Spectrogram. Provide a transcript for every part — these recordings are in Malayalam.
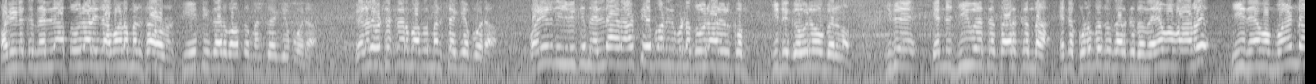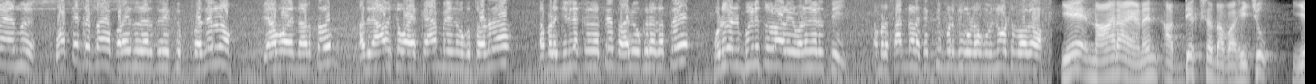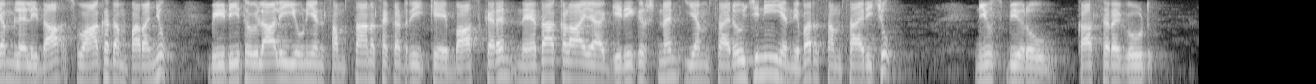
പണിയെടുക്കുന്ന എല്ലാ തൊഴിലാളികളും അപകടം മനസ്സിലാവണം. സി ഐ ടിക്കാർ മാത്രം മനസ്സിലാക്കിയാൽ പോരാ. ഇടതുപക്ഷക്കാർ മാത്രം മനസ്സിലാക്കിയാൽ പോരാ. പണിയെടുത്ത് ജീവിക്കുന്ന എല്ലാ രാഷ്ട്രീയ പാർട്ടിയിൽപ്പെട്ട തൊഴിലാളികൾക്കും ഇതിന്റെ ഗൗരവം വരണം. ഇത് എന്റെ ജീവിതത്തെ തകർക്കുന്ന എന്റെ കുടുംബത്തെ തകർക്കുന്ന നിയമമാണ്. ഈ നിയമം വേണ്ട എന്ന് ഒറ്റക്കെട്ടായി പറയുന്ന തരത്തിലേക്ക് പ്രചരണം വ്യാപകം നടത്തണം അതിനാവശ്യമായ ക്യാമ്പയിൻ നമുക്ക് തുടരാം. നമ്മുടെ ജില്ലക്കകത്തെ താലൂക്കിനകത്തെ മുഴുവൻ വീട് തൊഴിലാളികൾ നമ്മുടെ സംഘടന ശക്തിപ്പെടുത്തിക്കൊണ്ട് നമുക്ക് മുന്നോട്ട് പോകാം. എ. നാരായണൻ അധ്യക്ഷത വഹിച്ചു. എം. ലളിത സ്വാഗതം പറഞ്ഞു. ബി. ഡി. തൊഴിലാളി യൂണിയൻ സംസ്ഥാന സെക്രട്ടറി കെ. ഭാസ്കരൻ നേതാക്കളായ ഗിരികൃഷ്ണൻ എം. സരോജിനി എന്നിവർ സംസാരിച്ചു. News bureau Kasaragod.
